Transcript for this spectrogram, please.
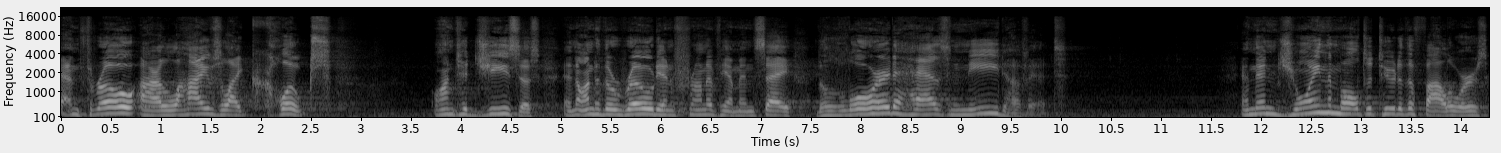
and throw our lives like cloaks onto Jesus and onto the road in front of Him and say, The Lord has need of it? And then join the multitude of the followers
